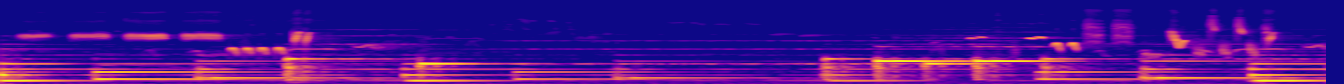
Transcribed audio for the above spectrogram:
Thank you.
